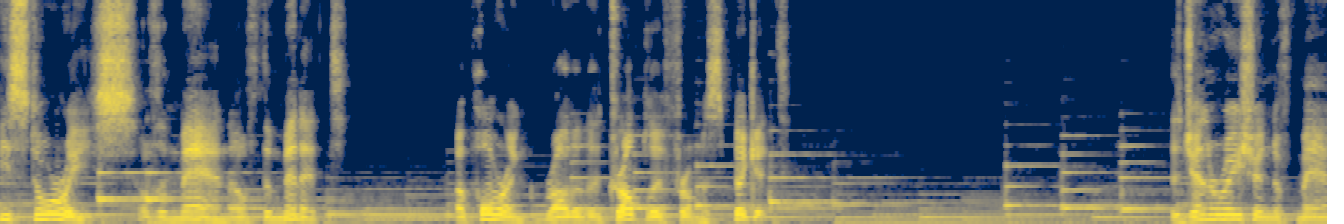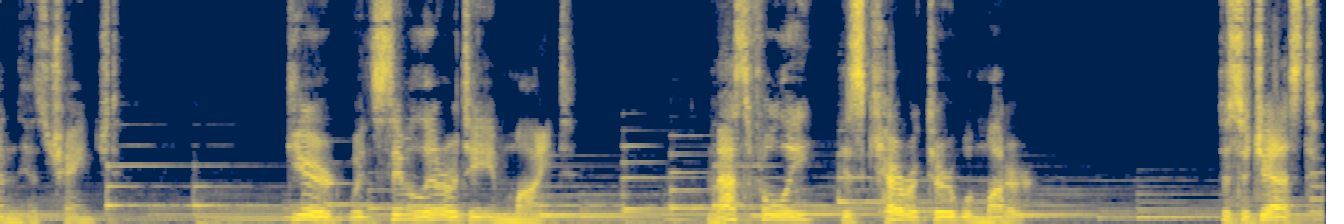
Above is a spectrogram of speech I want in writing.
his stories of the man of the minute, a pouring rather the droplet from a spigot. The generation of man has changed, geared with similarity in mind. Masterfully, his character would mutter, to suggest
